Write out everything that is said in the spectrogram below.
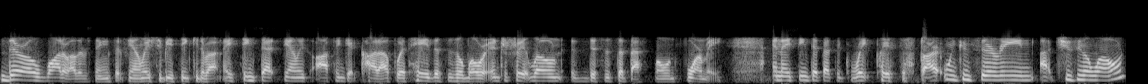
There are a lot of other things that families should be thinking about. I think that families often get caught up with, hey, this is a lower interest rate loan, this is the best loan for me. And I think that that's a great place to start when considering uh, choosing a loan.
